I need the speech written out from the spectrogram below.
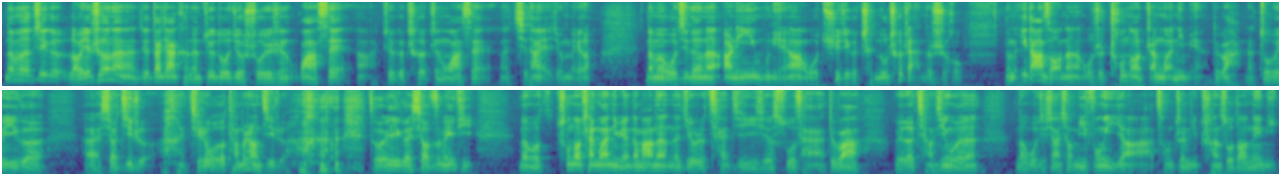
那么这个老爷车呢，就大家可能最多就说一声哇塞啊，这个车真哇塞，那其他也就没了。那么我记得呢，二零一五年啊，我去这个成都车展的时候，那么一大早呢，我是冲到展馆里面，对吧？那作为一个呃小记者，其实我都谈不上记者，作为一个小自媒体，那么冲到展馆里面干嘛呢？那就是采集一些素材，对吧？为了抢新闻，那我就像小蜜蜂一样啊，从这里穿梭到那里，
